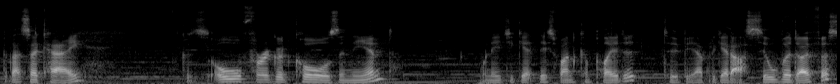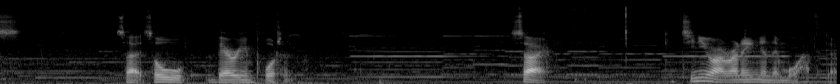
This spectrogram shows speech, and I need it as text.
But that's okay. Because it's all for a good cause in the end. We need to get this one completed to be able to get our silver Dofus. So it's all very important. So, continue our running and then we'll have to go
